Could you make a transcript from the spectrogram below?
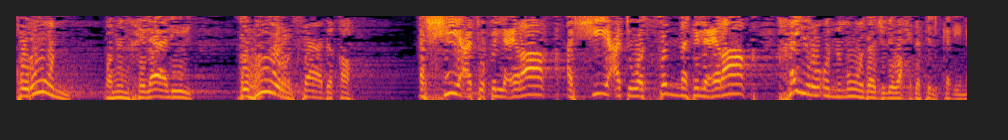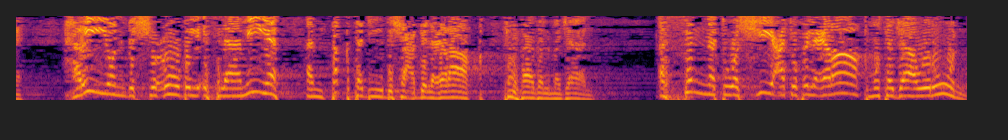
قرون ومن خلال دهور سابقة. الشيعة في العراق الشيعة والسنة في العراق خير أنموذج لوحدة الكلمة. حري بالشعوب الإسلامية أن تقتدي بشعب العراق في هذا المجال. السنة والشيعة في العراق متجاورون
